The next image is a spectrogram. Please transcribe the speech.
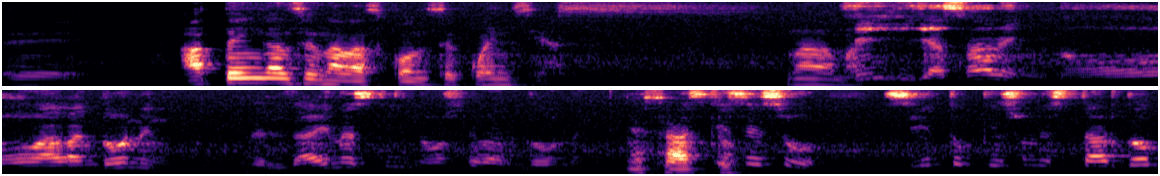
eh, aténganse a las consecuencias. Nada más. Sí, y ya saben, no abandonen. Del Dynasty no se abandonen. Exacto. que es eso, siento que es un startup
